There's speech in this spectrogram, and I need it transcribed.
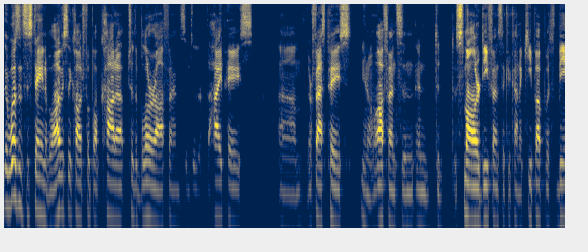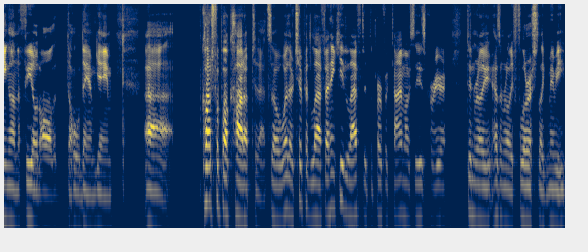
it wasn't sustainable. Obviously, college football caught up to the blur offense and to the, the high pace um, or fast paced you know offense and and the, the smaller defense that could kind of keep up with being on the field all the, the whole damn game. Uh, college football caught up to that. So whether Chip had left, I think he left at the perfect time. Obviously, his career didn't really hasn't really flourished like maybe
